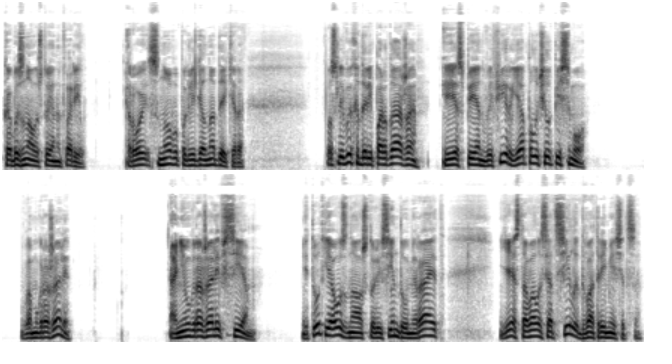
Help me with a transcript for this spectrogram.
как бы знала, что я натворил? Рой снова поглядел на Деккера. После выхода репортажа ESPN в эфир я получил письмо. Вам угрожали? Они угрожали всем. И тут я узнал, что Люсинда умирает. Ей оставалось от силы два-три месяца.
